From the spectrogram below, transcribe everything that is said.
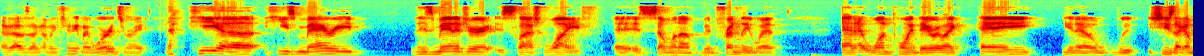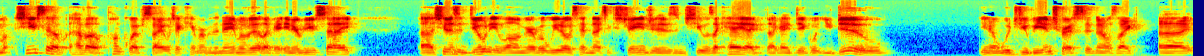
I, I was like, I'm trying to get my words right. he uh, he's married. His manager is slash wife is someone I've been friendly with, and at one point they were like, "Hey, you know," we, she's like, I'm, she used to have, a punk website, which I can't remember the name of it, like an interview site. Uh, she doesn't do any longer, but we'd always had nice exchanges, and she was like, "Hey, I, like I dig what you do. You know, would you be interested?" And I was like, uh,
